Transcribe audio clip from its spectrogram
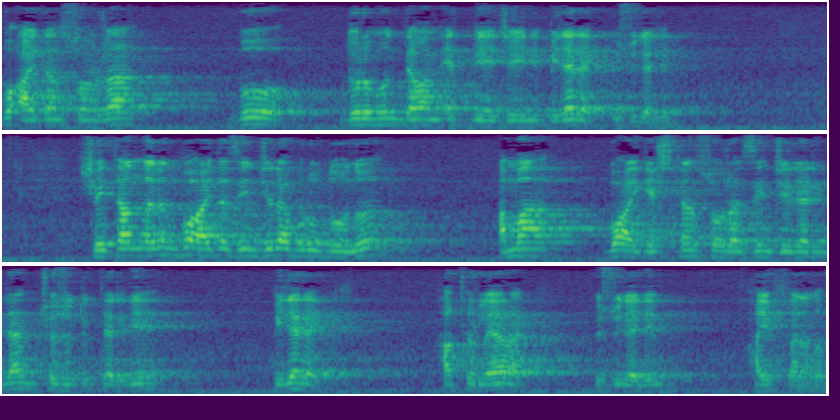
bu aydan sonra bu durumun devam etmeyeceğini bilerek üzülelim. Şeytanların bu ayda zincire vurulduğunu ama bu ay geçtikten sonra zincirlerinden çözüldüklerini bilerek, hatırlayarak üzülelim, hayıflanalım.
